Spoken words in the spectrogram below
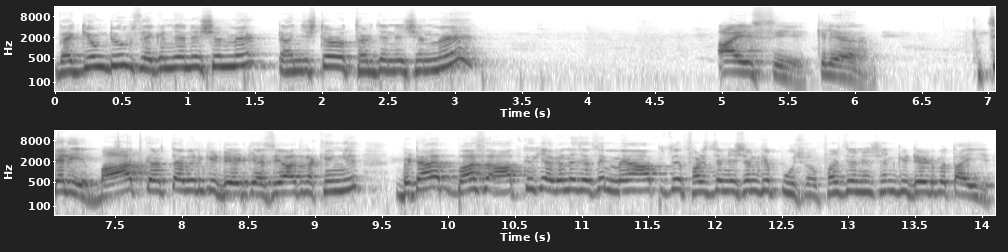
वैक्यूम ट्यूब सेकेंड जनरेशन में ट्रांजिस्टर और थर्ड जनरेशन में आईसी क्लियर चलिए, बात करते हैं इनकी डेट कैसे याद रखेंगे। बेटा, बस आपको क्या करना जैसे मैं आपसे फ़र्स्ट जनरेशन के पूछ रहा हूँ फ़र्स्ट जनरेशन की डेट बताइए।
